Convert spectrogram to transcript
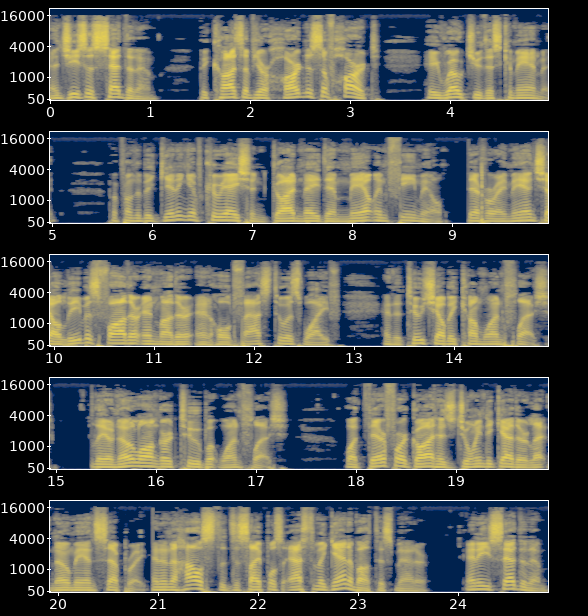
And Jesus said to them, Because of your hardness of heart, he wrote you this commandment. But from the beginning of creation, God made them male and female. Therefore, a man shall leave his father and mother and hold fast to his wife, and the two shall become one flesh. They are no longer two, but one flesh. What therefore God has joined together, let no man separate. And in the house, the disciples asked him again about this matter. And he said to them,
